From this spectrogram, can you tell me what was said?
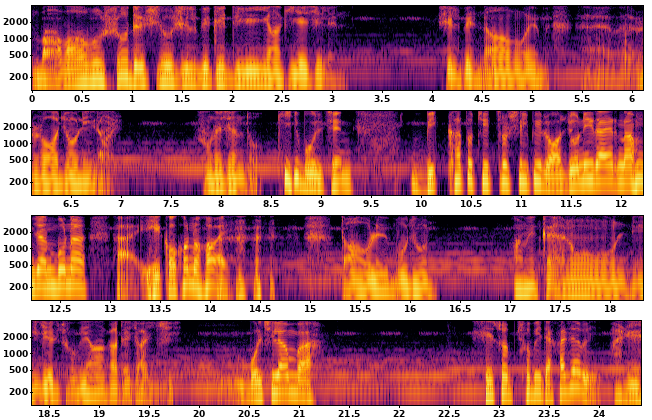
বাবা অবশ্য দেশীয় শিল্পীকে দিয়েই আঁকিয়েছিলেন। শিল্পীর নাম ওই রজনী রায়। শুনেছেন তো? কি বলছেন? বিখ্যাত চিত্রশিল্পী রজনী রায়ের নাম জানব না এ কখনো হয়? তাহলে বুঝুন আমি কেন নিজের ছবি আঁকাতে চাইছি? বলছিলাম সেসব ছবি দেখা যাবে? আরে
